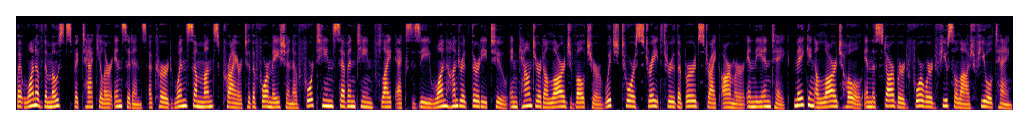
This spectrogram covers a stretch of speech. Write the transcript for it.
but one of the most spectacular incidents occurred when some months prior to the formation of 1417 Flight XZ-132 encountered a large vulture which tore straight through the bird strike armor in the intake, making a large hole in the starboard forward fuselage fuel tank.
